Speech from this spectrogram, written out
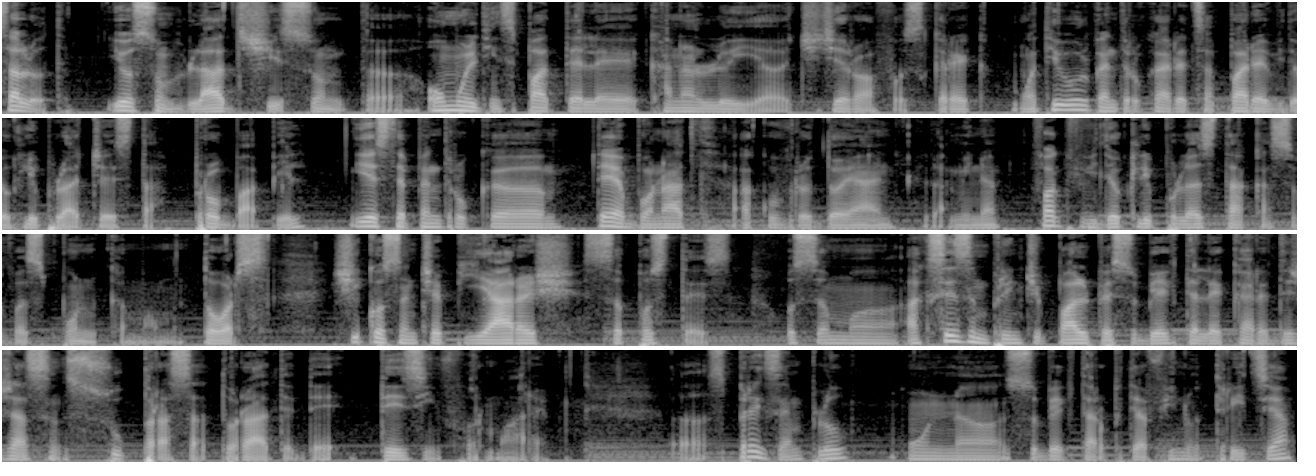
Salut! Eu sunt Vlad și sunt uh, omul din spatele canalului uh, Cicero a fost grec. Motivul pentru care îți apare videoclipul acesta, probabil, este pentru că te-ai abonat acum vreo 2 ani la mine. Fac videoclipul ăsta ca să vă spun că m-am întors și că o să încep iarăși să postez. O să mă axez în principal pe subiectele care deja sunt supra-saturate de dezinformare. Uh, spre exemplu, un uh, subiect ar putea fi nutriția,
